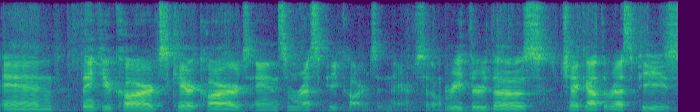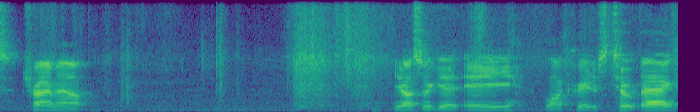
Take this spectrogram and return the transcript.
and thank you cards, care cards, and some recipe cards in there. So read through those, check out the recipes, try them out. You also get a Blanc Creatives tote bag.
